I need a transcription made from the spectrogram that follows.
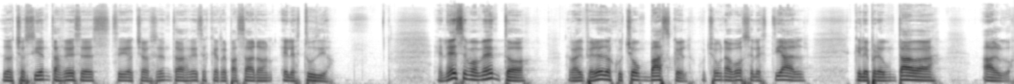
de 800 veces, sí, 800 veces que repasaron el estudio. En ese momento, Rabbi Peredo escuchó un baskel, escuchó una voz celestial que le preguntaba algo.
